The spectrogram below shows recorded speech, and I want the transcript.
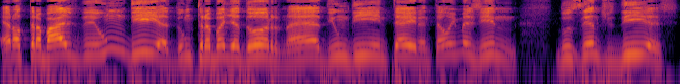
era o trabalho de um dia, de um trabalhador, não é? de um dia inteiro. Então imagine, 200 dias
